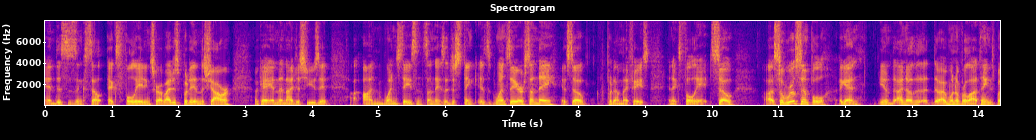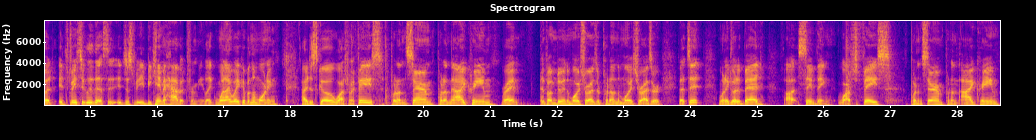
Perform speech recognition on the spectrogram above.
and this is an exfoliating scrub i just put it in the shower okay and then i just use it uh, on wednesdays and sundays i just think is it wednesday or sunday if so put on my face and exfoliate so uh, so real simple. Again, you know, I know that I went over a lot of things, but it's basically this. It, it, just it became a habit for me. Like when I wake up in the morning, I just go wash my face, put on the serum, put on the eye cream, right? If I'm doing the moisturizer, put on the moisturizer. That's it. When I go to bed, uh, same thing. Wash the face, put on serum, put on the eye cream,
